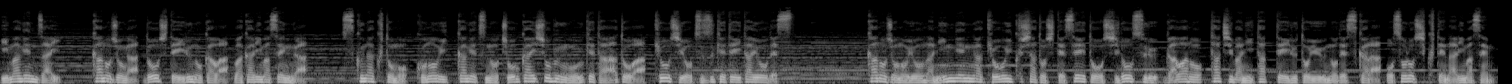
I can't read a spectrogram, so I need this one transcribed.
今現在、彼女がどうしているのかはわかりませんが、少なくともこの1ヶ月の懲戒処分を受けた後は教師を続けていたようです。彼女のような人間が教育者として生徒を指導する側の立場に立っているというのですから恐ろしくてなりません。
